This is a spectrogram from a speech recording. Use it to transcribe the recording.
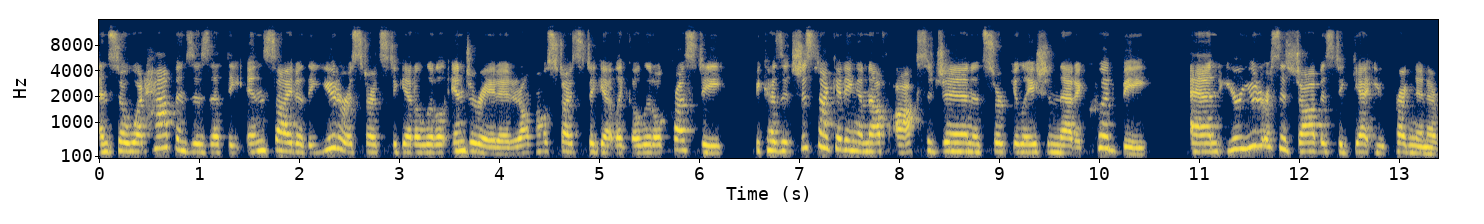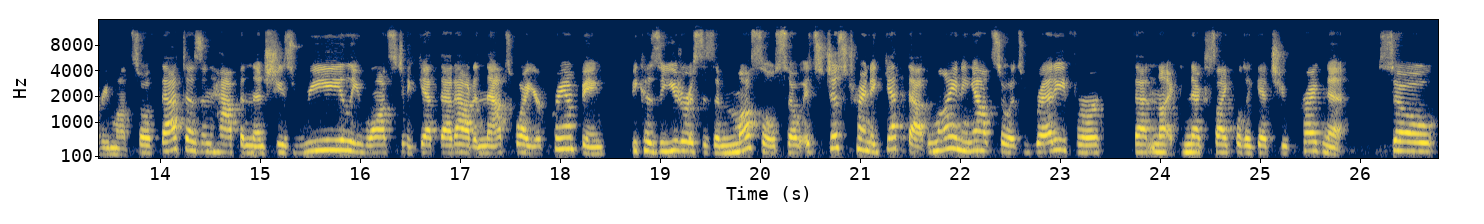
And so what happens is that the inside of the uterus starts to get a little indurated. It almost starts to get like a little crusty because it's just not getting enough oxygen and circulation that it could be. And your uterus's job is to get you pregnant every month. So if that doesn't happen, then she's really wants to get that out. And that's why you're cramping because the uterus is a muscle. So it's just trying to get that lining out so it's ready for that next cycle to get you pregnant. So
